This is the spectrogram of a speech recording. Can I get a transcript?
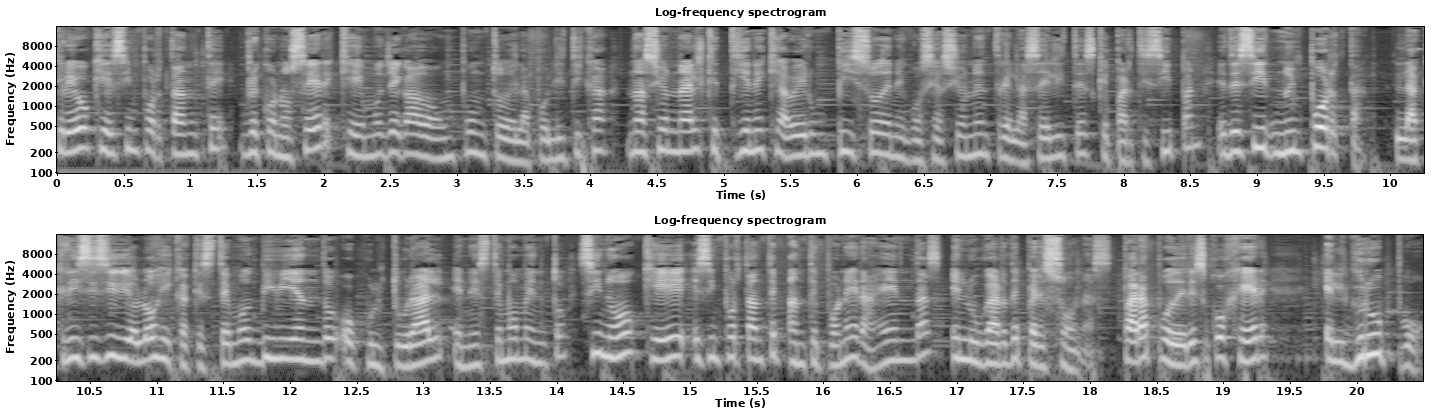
creo que es importante reconocer que hemos llegado a un punto de la política nacional que tiene que haber un piso de negociación entre las élites que participan. Es decir, no importa la crisis ideológica que estemos viviendo o cultural en este momento, sino que es importante anteponer agendas en lugar de personas para poder escoger el grupo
